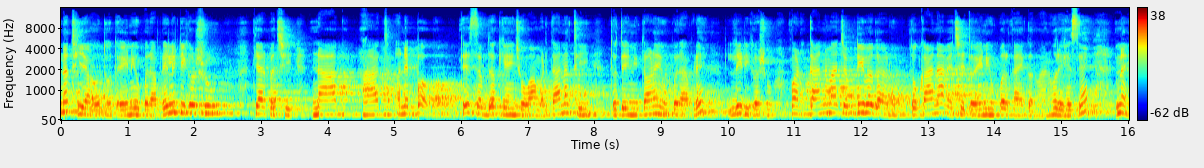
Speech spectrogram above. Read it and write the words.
નથી આવતો તો એની ઉપર આપણે લીટી કરશું. ત્યાર પછી નાક, હાથ અને પગ તે શબ્દ ક્યાંય જોવા મળતા નથી, તો તેની ત્રણેય ઉપર આપણે લીટી કરશું. પણ કાનમાં ચપટી વગાડું, તો કાન આવે છે, તો એની ઉપર કાંઈ કરવાનું રહેશે નહીં.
